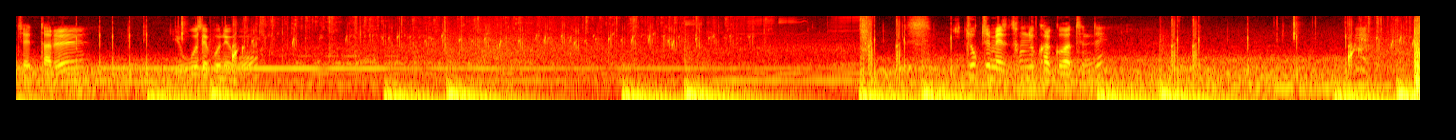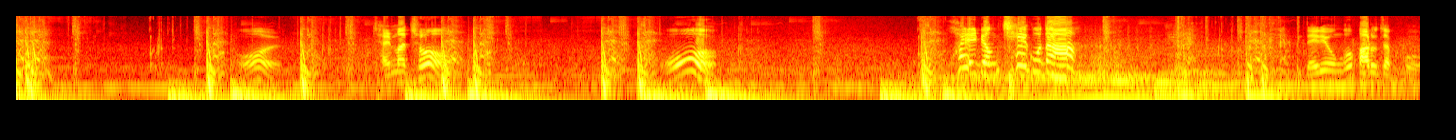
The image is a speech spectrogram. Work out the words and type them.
제타를 요곳에 보내고 이쪽쯤에서 상륙할 것 같은데? 맞춰. 오! 활병 최고다! 내려온 거 바로 잡고.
